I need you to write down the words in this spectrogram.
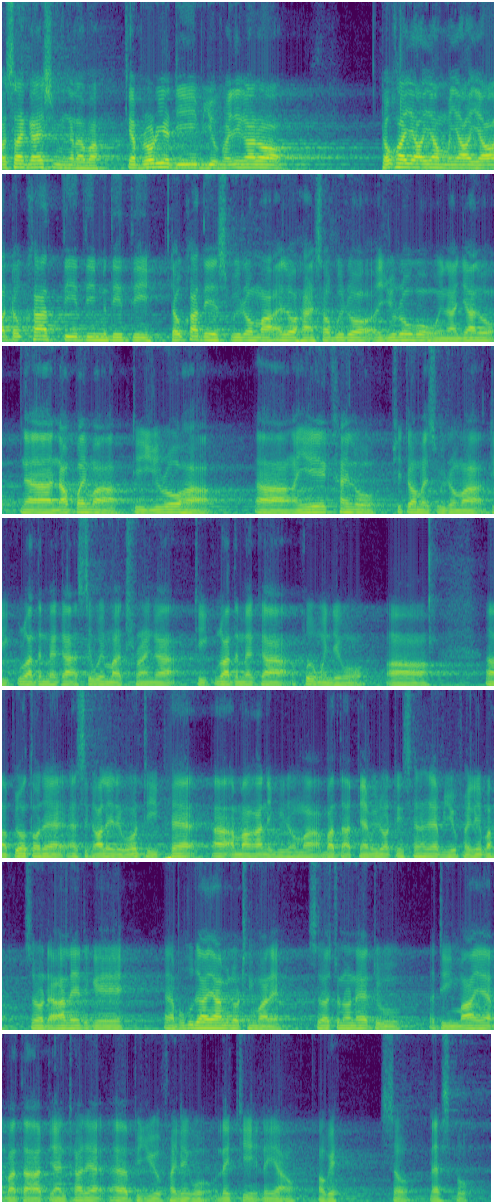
What's up guys မင်္ဂလာပါကက်ဘရိုရဲ့ဒီ video file လေးကတော့ဒုက္ခရောက်ရောက်မရောက်ရောက်ဒုက္ခတည်တည်မတည်တည်ဒုက္ခတည်ပြီးတော့မှအဲ့လိုဟန်ဆောက်ပြီးတော့ယူရိုကိုဝင်လာကြလို့အာနောက်ပိုင်းမှာဒီယူရိုဟာအာငရေခိုင်းလို့ဖြစ်တော့မယ်ဆိုပြီးတော့မှဒီကုလသမဂ္ဂစီဝေးမှာ Trump ကဒီကုလသမဂ္ဂအဖွဲ့ဝင်တွေကိုအာအာပြောတော့တဲ့စကားလေးတွေကိုဒီဖက်အာအမကနေပြီးတော့မှဘာသာပြန်ပြီးတော့တင်ဆက်ထားတဲ့ video file လေးပါဆိုတော့ဒါကလည်းတကယ် အဲဘုဒ္ဓရမယ်လို့ထင်ပါတယ်ဆိုတော့ကျွန်တော်နဲ့အတူဒီမရဲ့ဘာသာပြန်ထားတဲ့အဲ video file လေးကိုလက်ကြည့်လိုက်ရအောင် okay so let's go အဲ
